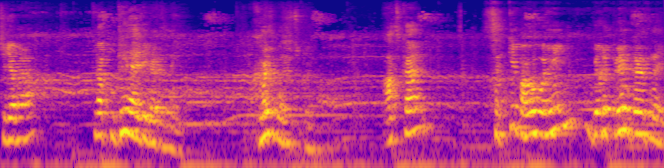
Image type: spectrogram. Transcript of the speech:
सुजाबाळा तुला कुठे जायची गरज नाही. खरंच माझं चुकलं? आजकाल सख्खे भाऊ बहीण जेवढे प्रेम करत नाही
